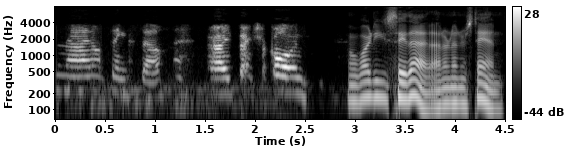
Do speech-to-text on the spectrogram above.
No, I don't think so. All right, thanks for calling. Well, why do you say that? I don't understand.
